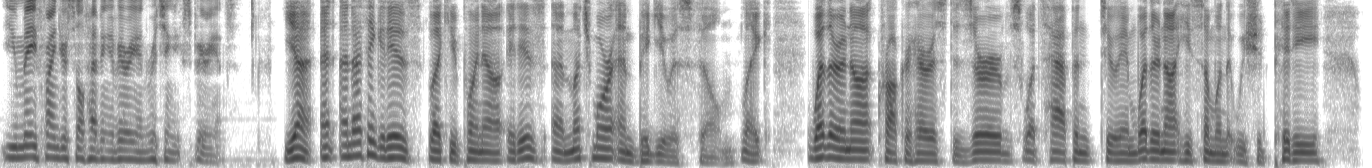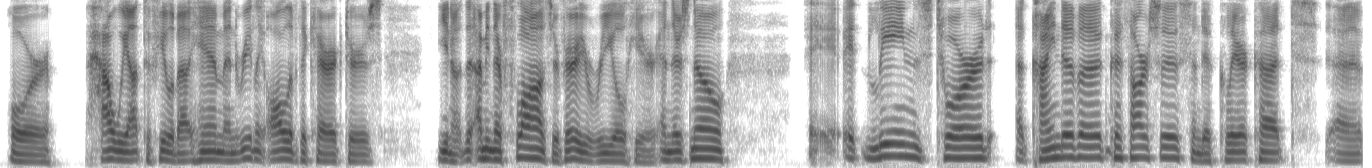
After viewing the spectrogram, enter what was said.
you may find yourself having a very enriching experience. Yeah, and, and I think it is, like you point out, it is a much more ambiguous film. Like whether or not Crocker Harris deserves what's happened to him, whether or not he's someone that we should pity, or how we ought to feel about him, and really all of the characters, you know, I mean, their flaws are very real here, and there's no, it leans toward a kind of a catharsis and a clear cut uh,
